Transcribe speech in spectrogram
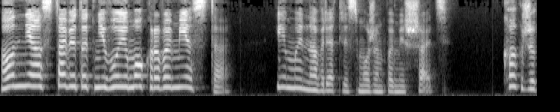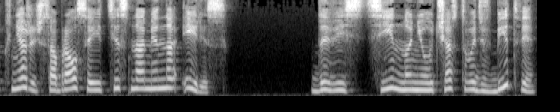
он не оставит от него и мокрого места, и мы навряд ли сможем помешать. Как же княжич собрался идти с нами на Ирис? Довести, но не участвовать в битве?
